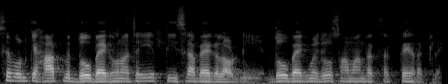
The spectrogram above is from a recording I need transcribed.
सिर्फ़ उनके हाथ में दो बैग होना चाहिए, तीसरा बैग अलाउड नहीं है। दो बैग में जो सामान रख सकते हैं, रख लें।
